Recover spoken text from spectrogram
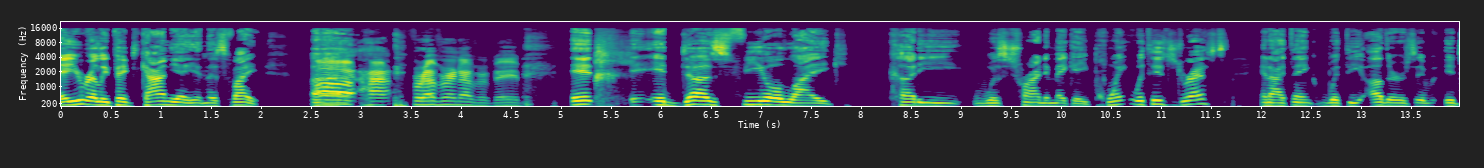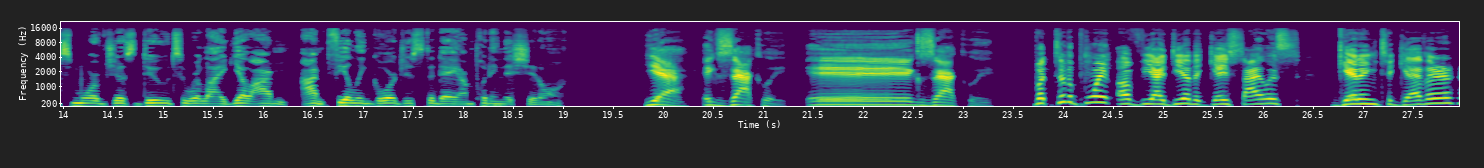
yeah, you really picked Kanye in this fight. Uh, Uh, forever and ever, babe. it it does feel like Cudi was trying to make a point with his dress, and I think with the others, it, it's more of just dudes who are like, "Yo, I'm I'm feeling gorgeous today. I'm putting this shit on." Yeah, exactly. Exactly. But to the point of the idea that gay stylists getting together,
